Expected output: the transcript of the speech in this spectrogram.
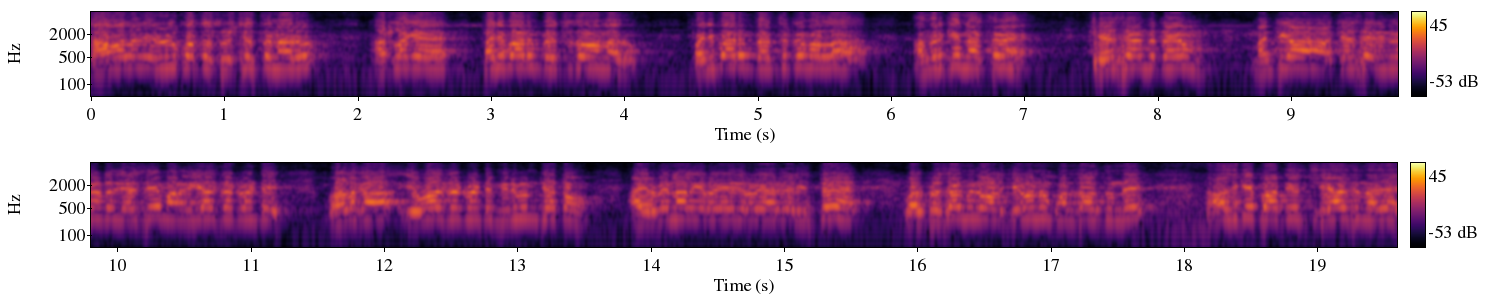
కావాలని ఎరువులు కొరత సృష్టిస్తున్నారు. అట్లాగే పనిభారం పెంచుతూ ఉన్నారు. పనిభారం పెంచడం వల్ల అందరికీ నష్టమే. చేసేంత టైం మంచిగా చేసే రెండు గంటలు చేసి మనం ఇవ్వాల్సినటువంటి వాళ్ళకి ఇవ్వాల్సినటువంటి మినిమం జీతం ఆ ఇరవై నాలుగు ఇరవై ఐదు ఇరవై ఆరు వేలు ఇస్తే వాళ్ళు ప్రశాంతంగా వాళ్ళ జీవనం కొనసాగుతుంది. రాజకీయ పార్టీలు చేయాల్సింది అదే.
